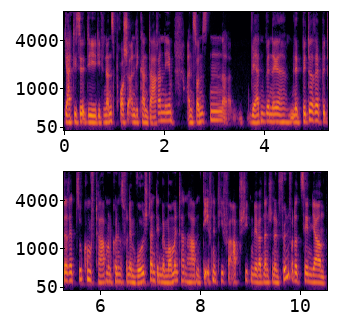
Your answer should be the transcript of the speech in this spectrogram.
ja, diese, die, die Finanzbranche an die Kandare nehmen. Ansonsten werden wir eine, eine bittere, bittere Zukunft haben und können uns von dem Wohlstand, den wir momentan haben, definitiv verabschieden. Wir werden dann schon in fünf oder zehn Jahren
